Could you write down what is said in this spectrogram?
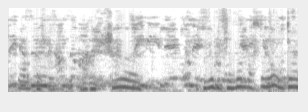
Arkadaşlar. Bunu bitirdim. Baksana video.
